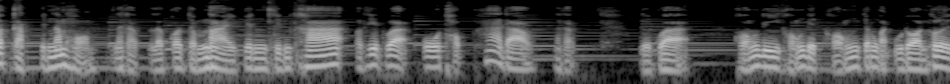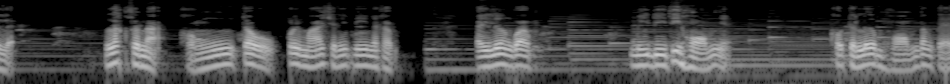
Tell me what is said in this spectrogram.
สกัดเป็นน้ำหอมนะครับ แล้วก็จำหน่ายเป็นสินค้าประเภทว่า o t o p 5ดาวนะครับ เรียกว่าของดีของเด็ดของจังหวัดอุดรเขาเลยแหละ ลักษณะของเจ้ากล้วยไม้ชนิดนี้นะครับไอเรื่องว่ามีดีที่หอมเนี่ย เขาจะเริ่มหอมตั้งแต่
